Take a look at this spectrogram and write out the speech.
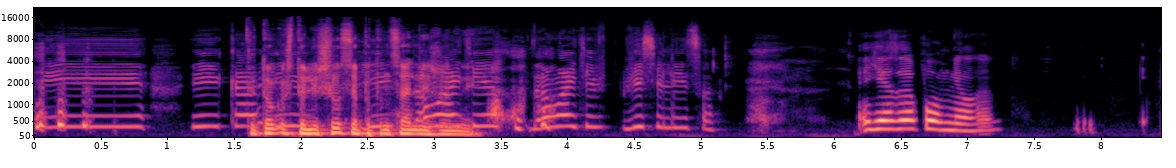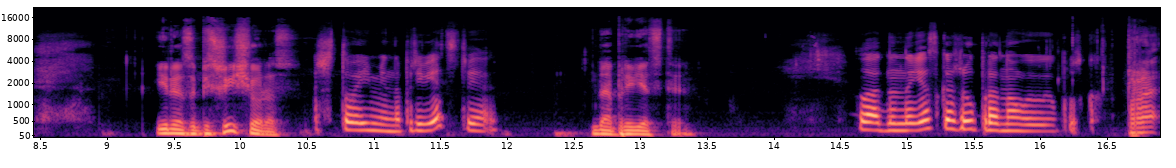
И... и ка- Ты только что лишился и потенциальной давайте, жены. Давайте веселиться. Я запомнила. Ира, запиши еще раз. Что именно? Приветствие? Да, приветствие. Ладно, но я скажу про новый выпуск. Про...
